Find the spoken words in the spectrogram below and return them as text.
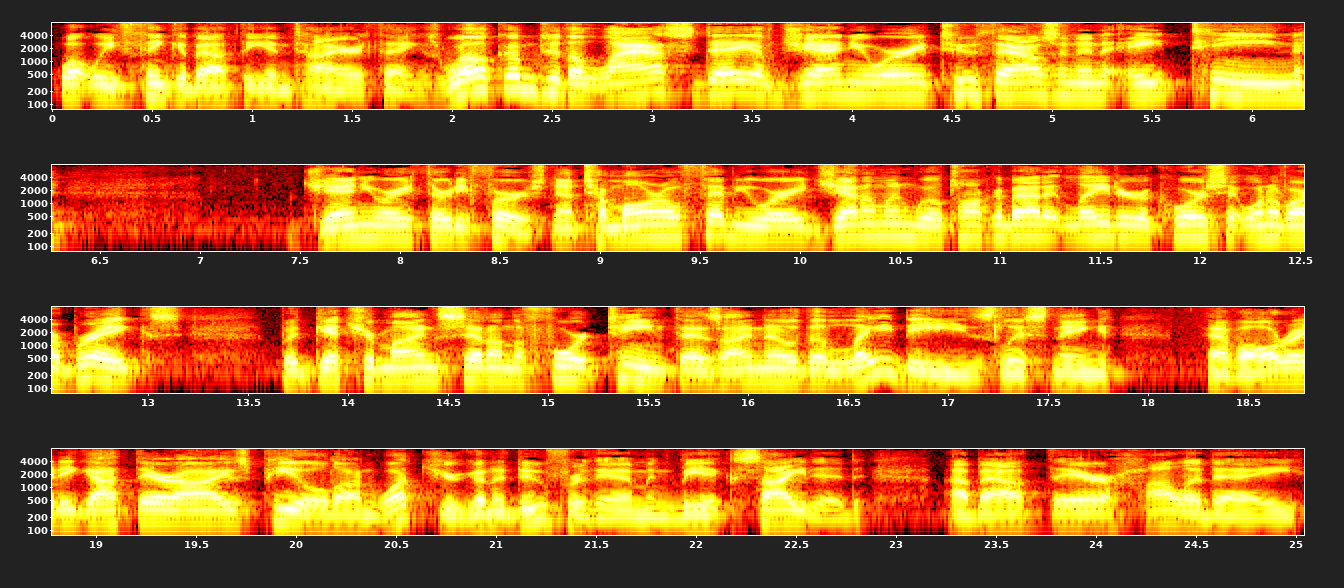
what we think about the entire things. Welcome to the last day of January 2018, January 31st. Now, tomorrow, February, gentlemen, we'll talk about it later, of course, at one of our breaks, but get your mind set on the 14th, as I know the ladies listening have already got their eyes peeled on what you're going to do for them and be excited about their holiday,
